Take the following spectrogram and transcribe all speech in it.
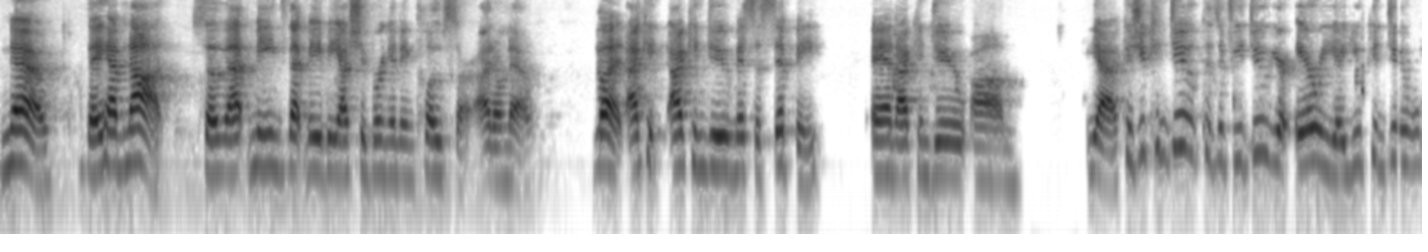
No, they have not. So that means that maybe I should bring it in closer. I don't know. No. But I can I can do Mississippi and I can do um yeah, because you can do because if you do your area, you can do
